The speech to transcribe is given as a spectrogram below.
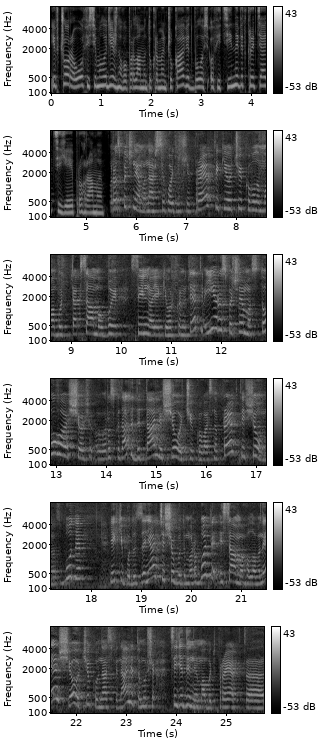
І вчора у офісі молодіжного парламенту Кременчука відбулось офіційне відкриття цієї програми. Розпочнемо наш сьогоднішній проект, який очікували, мабуть, так само ви сильно, як і оргкомітет. І розпочнемо з того, що розказати детально, що очікує вас на проєкті, що у нас буде, які будуть заняття, що будемо робити, і саме головне, що очікує нас в фіналі, тому що це єдиний, мабуть, проєкт е,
